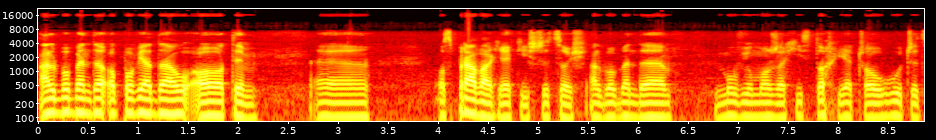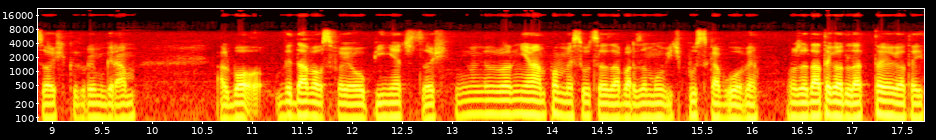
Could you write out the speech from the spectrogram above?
albo będę opowiadał o tym, e, o sprawach jakichś czy coś, albo będę mówił może historię czołgu czy coś, którym gram, albo wydawał swoją opinię czy coś. No, nie mam pomysłu co za bardzo mówić, pustka w głowie. Może dlatego, dlatego tej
